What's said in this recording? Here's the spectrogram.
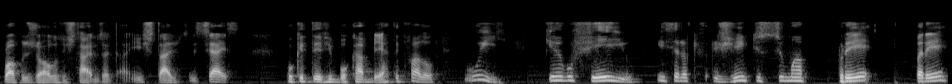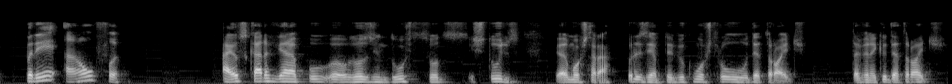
próprios jogos em estádios, em estádios iniciais? Porque teve boca aberta que falou, ui, que jogo feio. E será que. Gente, isso é uma pré, pré, pré-alfa. Aí os caras vieram para os outros indústrias, os outros estúdios, vieram mostrar. Por exemplo, teve o que mostrou o Detroit. Tá vendo aqui o Detroit?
